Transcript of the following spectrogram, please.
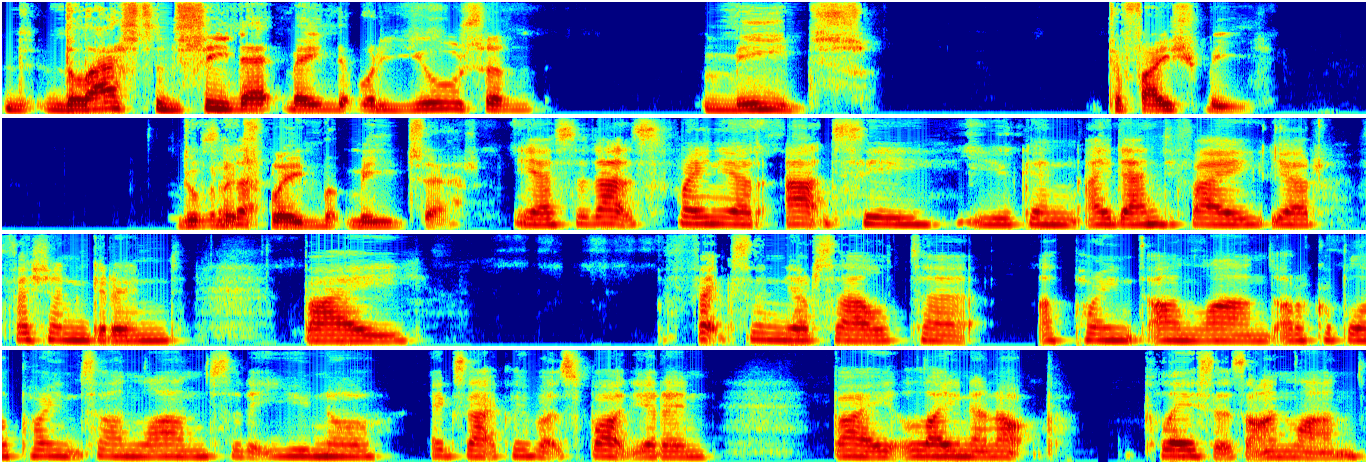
the last of the CNET main that were using meads to fish me. Do So explain what meads are. yeah. So that's when you're at sea, you can identify your fishing ground by fixing yourself to a point on land or a couple of points on land so that you know exactly what spot you're in by lining up places on land.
